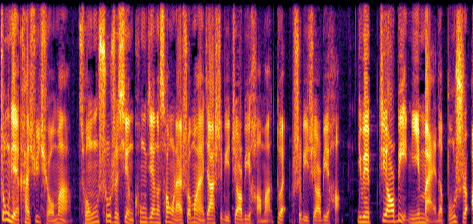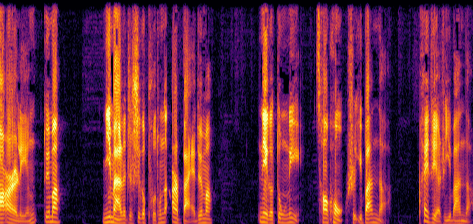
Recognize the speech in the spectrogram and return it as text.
重点看需求嘛，从舒适性、空间和操控来说，冒险家是比 GLB 好吗？对，是比 GLB 好。因为 GLB 你买的不是220，对吗？你买的只是个普通的200，对吗？那个动力操控是一般的，配置也是一般的。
